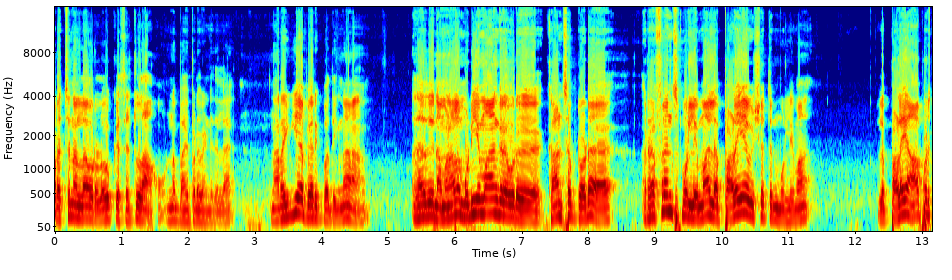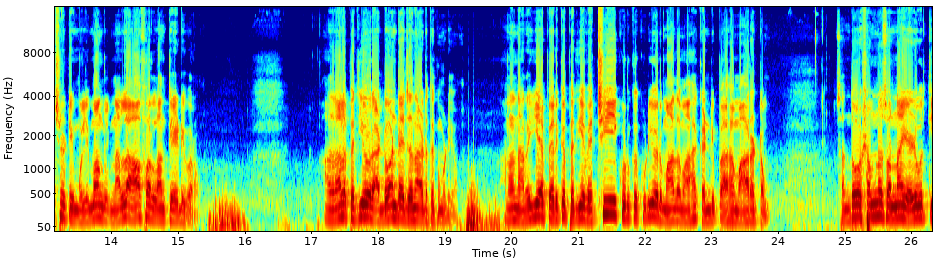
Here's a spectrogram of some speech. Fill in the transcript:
பிரச்சனைலாம் ஓரளவுக்கு செட்டில் ஆகும். ஒன்றும் பயப்பட வேண்டியதில்லை. நிறைய பேருக்கு பார்த்திங்கன்னா அதாவது நம்மளால் முடியுமாங்கிற ஒரு கான்செப்டோட ரெஃபரன்ஸ் மூலியமாக இல்லை பழைய விஷயத்தின் மூலியமாக இல்லை பழைய ஆப்பர்ச்சுனிட்டி மூலிமா உங்களுக்கு நல்ல ஆஃபர்லாம் தேடி வரும். அதனால் பெரிய ஒரு அட்வான்டேஜாக தான் எடுத்துக்க முடியும். அதனால் நிறைய பேருக்கு பெரிய வெற்றியை கொடுக்கக்கூடிய ஒரு மாதமாக கண்டிப்பாக மாறட்டும். சந்தோஷம்னு சொன்னால் எழுபத்தி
